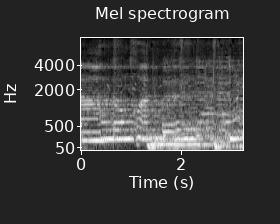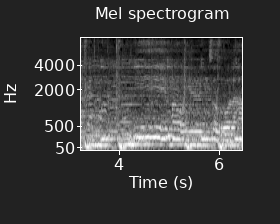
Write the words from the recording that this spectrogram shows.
ลาดงควันปืนที่เฝ้ายืนสู่ลา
